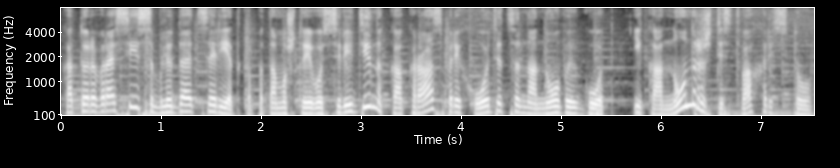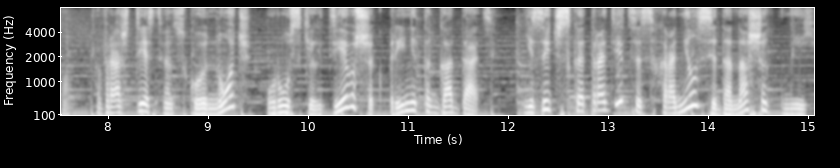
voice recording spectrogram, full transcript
который в России соблюдается редко, потому что его середина как раз приходится на Новый год и канун Рождества Христова. В рождественскую ночь у русских девушек принято гадать. Языческая традиция сохранилась и до наших дней.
